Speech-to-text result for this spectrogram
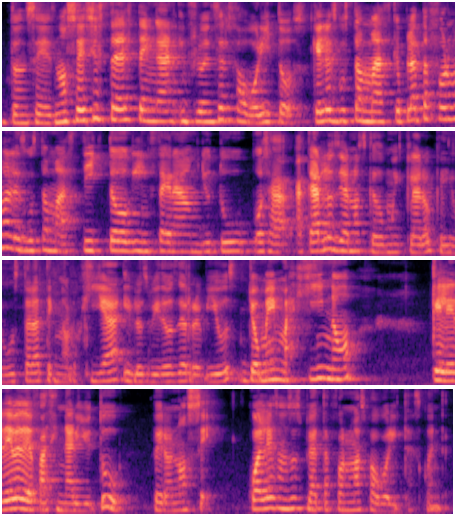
Entonces, no sé si ustedes tengan influencers favoritos. ¿Qué les gusta más? ¿Qué plataforma les gusta más? TikTok, Instagram, YouTube. O sea, a Carlos ya nos quedó muy claro que le gusta la tecnología y los videos de reviews. Yo me imagino que le debe de fascinar YouTube, pero no sé. ¿Cuáles son sus plataformas favoritas? Cuéntame.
